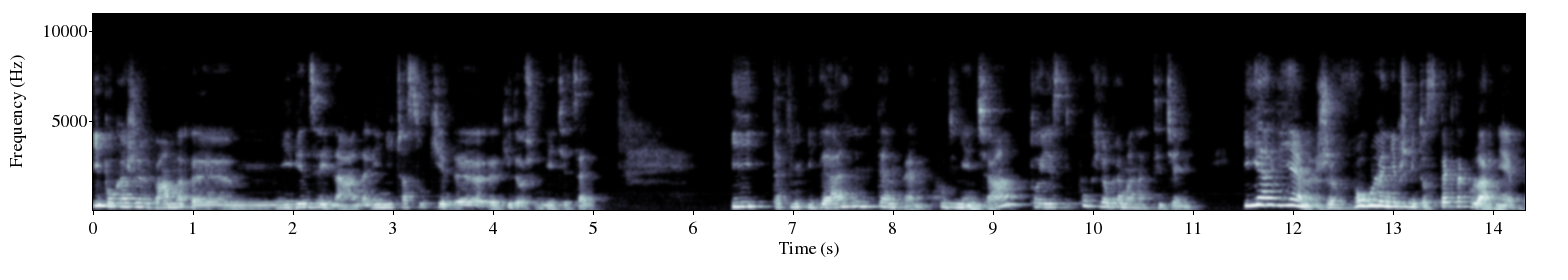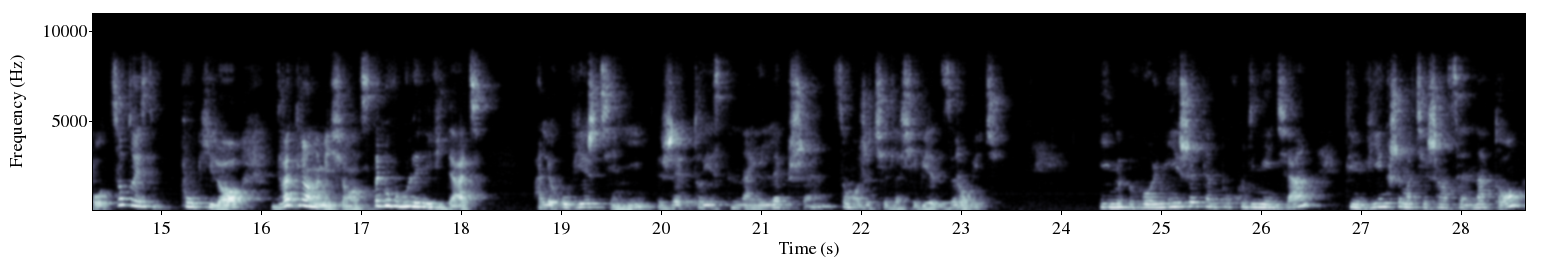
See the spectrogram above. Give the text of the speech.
i pokaże Wam e, mniej więcej na, na linii czasu, kiedy, kiedy osiągniecie cel. I takim idealnym tempem chudnięcia to jest pół kilograma na tydzień. I ja wiem, że w ogóle nie brzmi to spektakularnie, bo co to jest pół kilo, dwa kilo na miesiąc, tego w ogóle nie widać, ale uwierzcie mi, że to jest najlepsze, co możecie dla siebie zrobić. Im wolniejsze tempo chudnięcia, tym większe macie szanse na to,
